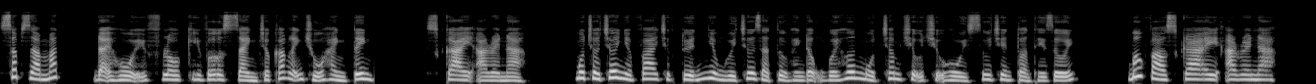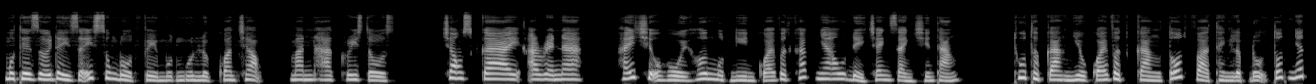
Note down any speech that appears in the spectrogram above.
Sắp ra mắt, Đại hội Flurkyverse dành cho các lãnh chúa hành tinh, Sky Arena. Một trò chơi nhập vai trực tuyến nhiều người chơi giả tưởng hành động với hơn 100 triệu triệu hồi sư trên toàn thế giới. Bước vào Sky Arena, một thế giới đầy rẫy xung đột về một nguồn lực quan trọng, Mana Crystals. Trong Sky Arena, hãy triệu hồi hơn 1.000 quái vật khác nhau để tranh giành chiến thắng. Thu thập càng nhiều quái vật càng tốt và thành lập đội tốt nhất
